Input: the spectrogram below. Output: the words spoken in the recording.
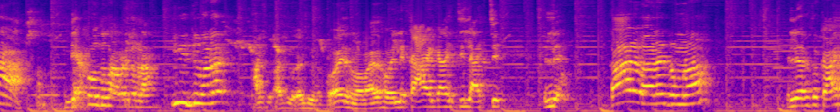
না। দেখো তো তারপরে তোমরা। কি হইছে মানে? আসো আসো আসো। ওই দেখো ভাই হইলে কাই কাই চিল্লাচ্ছে। কার বারে তোমরা? এলে দেখো কাই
